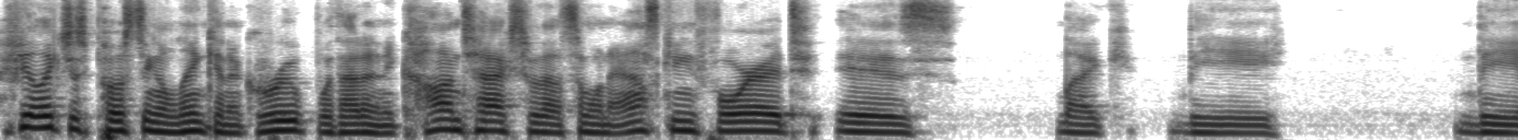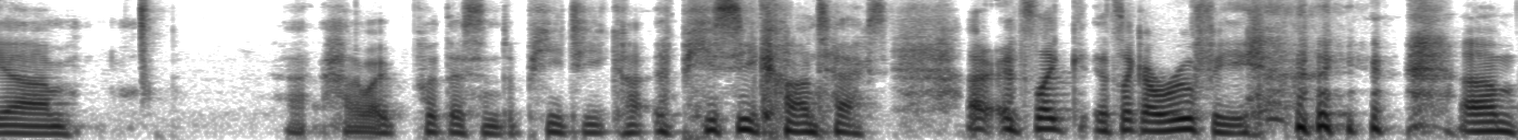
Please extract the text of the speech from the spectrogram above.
I feel like just posting a link in a group without any context, without someone asking for it is like the, the, um, how do I put this into PT PC context? Uh, it's like it's like a roofie. um,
